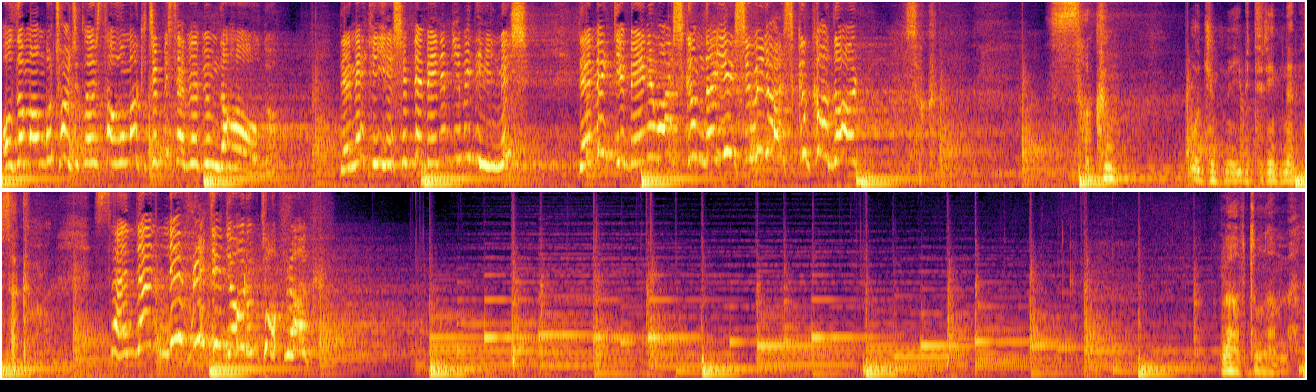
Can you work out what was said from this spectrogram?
O zaman bu çocukları savunmak için bir sebebim daha oldu. Demek ki Yeşim de benim gibi değilmiş. Demek ki benim aşkım da Yeşim'in aşkı kadar. Sakın. Sakın o cümleyi bitireyim deme sakın. Senden nefret ediyorum Toprak. Ne yaptım lan ben?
